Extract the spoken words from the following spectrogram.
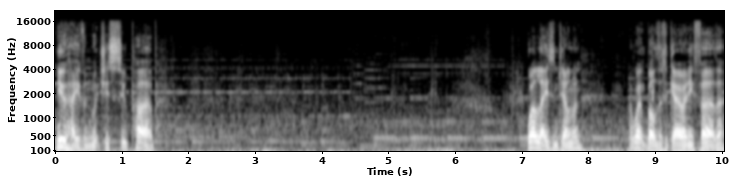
Newhaven, which is superb. Well, ladies and gentlemen, I won't bother to go any further.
